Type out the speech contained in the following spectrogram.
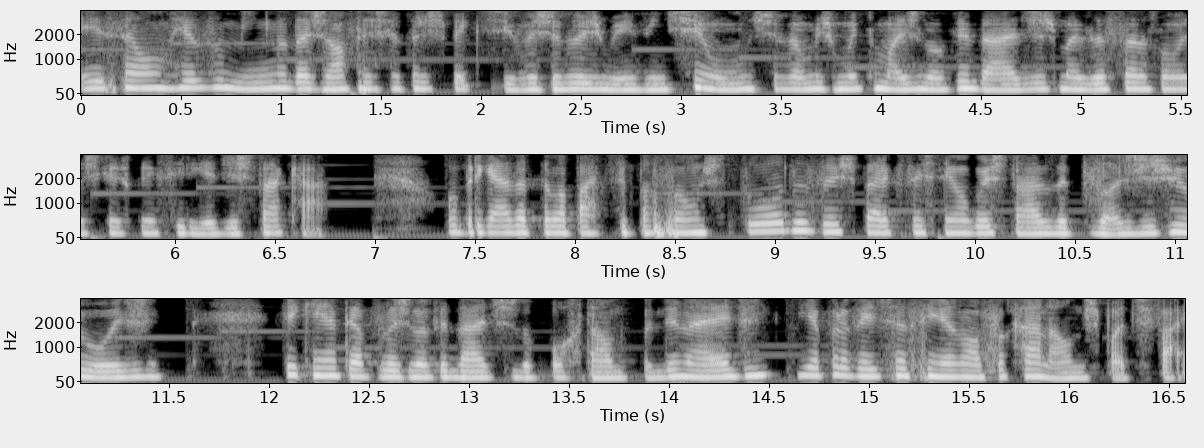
esse é um resuminho das nossas retrospectivas de 2021. Tivemos muito mais novidades, mas essas são as que eu queria destacar. Obrigada pela participação de todos. Eu espero que vocês tenham gostado do episódio de hoje. Fiquem atentos às novidades do portal do Polimed e aproveite assine o nosso canal no Spotify.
